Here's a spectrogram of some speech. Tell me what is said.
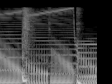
Meow.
